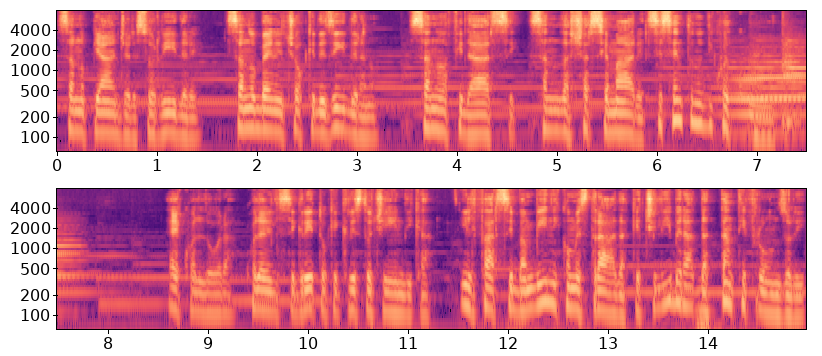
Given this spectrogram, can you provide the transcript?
sanno piangere, sorridere, sanno bene ciò che desiderano, sanno affidarsi, sanno lasciarsi amare, si sentono di qualcuno. Ecco allora qual è il segreto che Cristo ci indica, il farsi bambini come strada che ci libera da tanti fronzoli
